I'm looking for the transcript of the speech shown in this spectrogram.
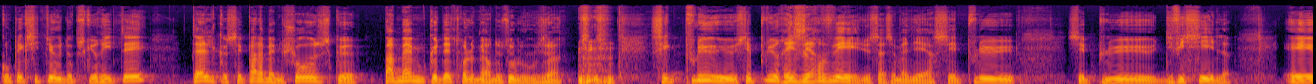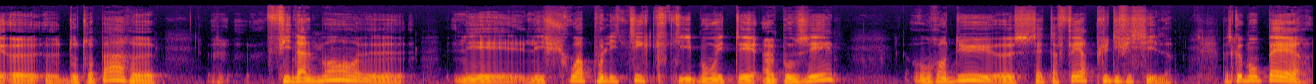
complexité ou d'obscurité tel que c'est pas la même chose que pas même que d'être le maire de Toulouse. Hein. c'est plus c'est plus réservé d'une certaine manière, c'est plus c'est plus difficile. Et euh, euh, d'autre part, euh, finalement, les, les, choix politiques qui m'ont été imposés ont rendu cette affaire plus difficile. Parce que mon père,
